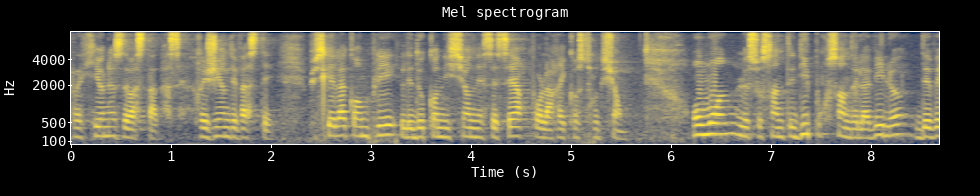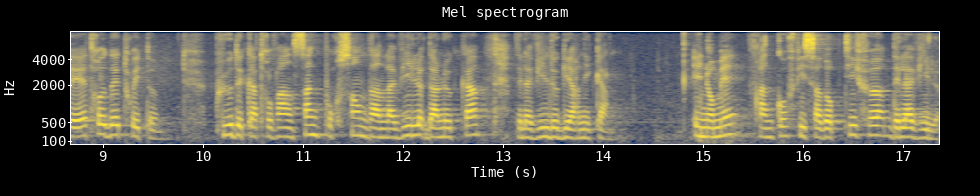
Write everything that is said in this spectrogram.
régions dévastées, puisqu'elle accomplit les deux conditions nécessaires pour la reconstruction. Au moins, le 70% de la ville devait être détruite, plus de 85% dans, la ville, dans le cas de la ville de Guernica, et nommé Franco fils adoptif de la ville.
